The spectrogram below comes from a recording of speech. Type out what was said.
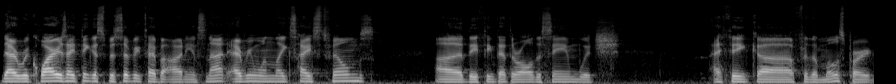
that requires, I think, a specific type of audience. Not everyone likes heist films. Uh, they think that they're all the same, which I think, uh, for the most part,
